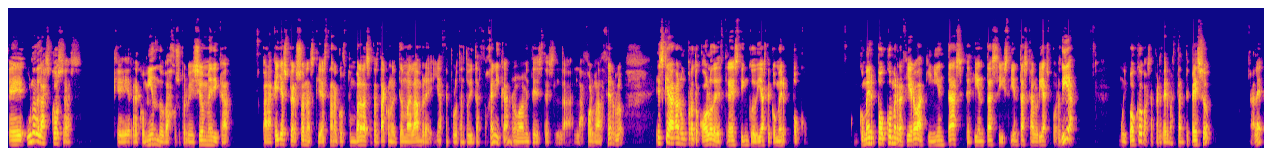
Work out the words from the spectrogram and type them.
eh, una de las cosas que recomiendo bajo supervisión médica para aquellas personas que ya están acostumbradas a tratar con el tema del hambre y hacen por lo tanto dieta cetogénica, normalmente esta es la, forma de hacerlo, es que hagan un protocolo de 3-5 días de comer poco. Comer poco me refiero a 500, 700, 600 calorías por día. Muy poco, vas a perder bastante peso, ¿vale?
